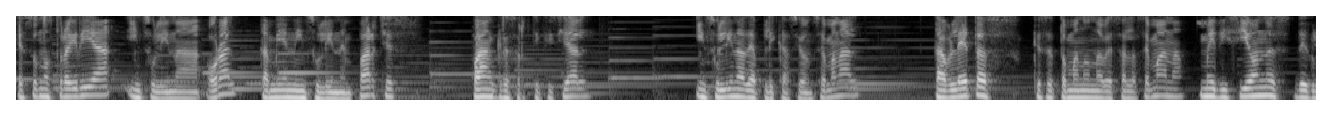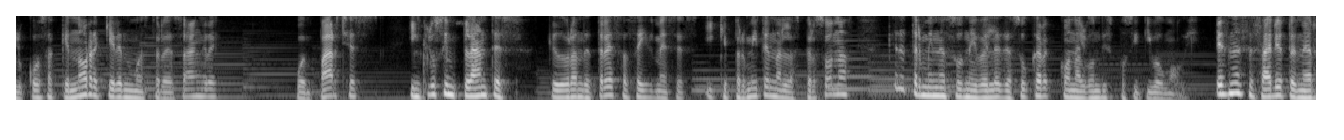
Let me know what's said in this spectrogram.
Esto nos traería insulina oral, también insulina en parches, páncreas artificial, insulina de aplicación semanal, tabletas que se toman una vez a la semana, mediciones de glucosa que no requieren muestra de sangre, o en parches, incluso implantes que duran de 3 a 6 meses y que permiten a las personas que determinen sus niveles de azúcar con algún dispositivo móvil. ¿Es necesario tener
